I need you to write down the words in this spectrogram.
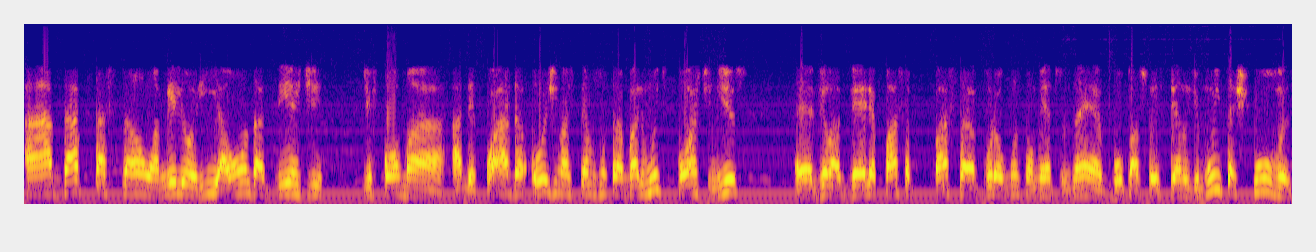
a adaptação, a melhoria, a onda verde de forma adequada. Hoje nós temos um trabalho muito forte nisso. É, Vila Velha passa, passa por alguns momentos, né, ou passou esse ano de muitas chuvas,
